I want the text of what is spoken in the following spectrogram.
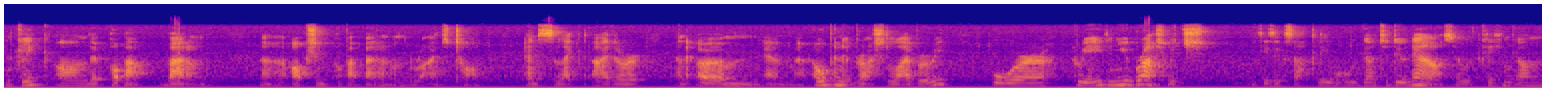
and click on the pop-up button uh, option pop-up button on the right top and select either an um, um, open brush library or create a new brush which it is exactly what we're going to do now. So we're clicking on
